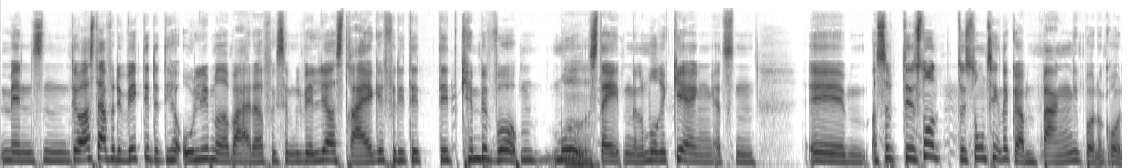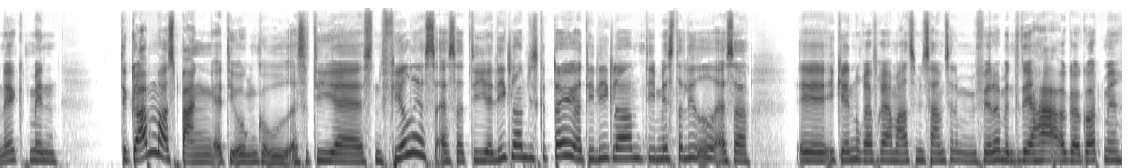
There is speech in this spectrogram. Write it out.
men sådan, det er også derfor, det er vigtigt, at de her oliemedarbejdere for eksempel vælger at strække, fordi det, det er et kæmpe våben mod Mm. staten eller mod regeringen. At sådan, øhm, og så det er, sådan nogle, det er sådan nogle ting, der gør dem bange i bund og grund. Ikke? Men det gør dem også bange, at de unge går ud. Altså, de er sådan fearless. Altså, de er ligeglade, om de skal dø, og de er ligeglade, om de mister livet. Altså, øh, igen, nu refererer jeg meget til min samtale med min fætter, men det er det, jeg har at gøre godt med.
